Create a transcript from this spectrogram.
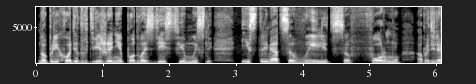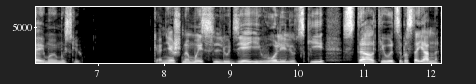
но приходят в движение под воздействием мысли и стремятся вылиться в форму, определяемую мыслью. Конечно, мысль людей и воли людские сталкиваются постоянно,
